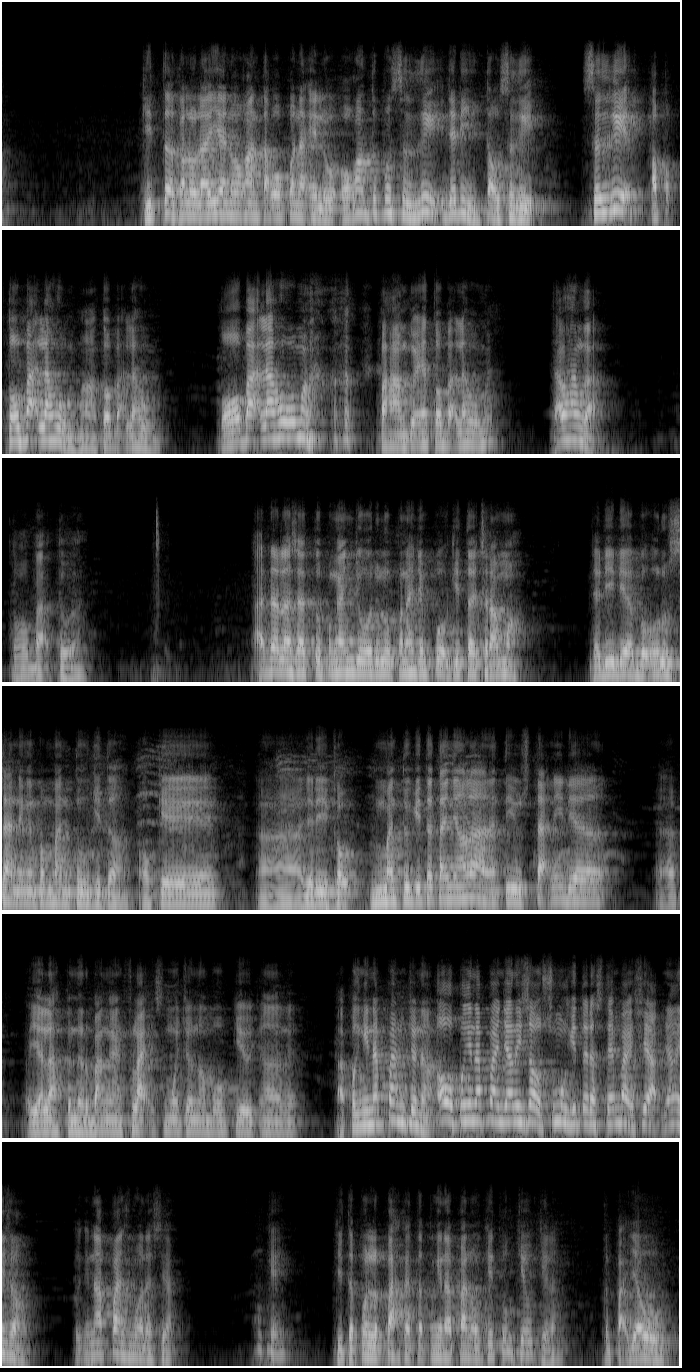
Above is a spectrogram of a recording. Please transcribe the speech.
Kita kalau layan orang tak apa nak elok, orang tu pun serik jadi. Tahu serik? Serik apa tobat lahum. Ha, tobat lahum. Tobat lahum. faham kau yang tobat lahum eh? Tak faham tak? Tobat tu. Adalah satu penganjur dulu pernah jemput kita ceramah. Jadi dia berurusan dengan pembantu kita. Okey. Uh, jadi kau pembantu kita tanyalah nanti ustaz ni dia uh, ialah penerbangan flight semua macam mana okey uh, uh, penginapan macam mana? Oh penginapan jangan risau. Semua kita dah standby siap jangan risau. Penginapan semua dah siap. Okey. Kita pun lepas kata penginapan okey tu okey okey lah. Tempat jauh.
